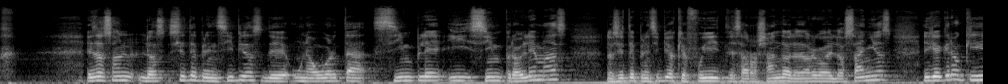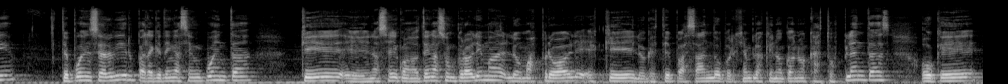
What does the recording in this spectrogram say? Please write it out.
esos son los siete principios de una huerta simple y sin problemas. Los siete principios que fui desarrollando a lo largo de los años y que creo que te pueden servir para que tengas en cuenta que, eh, no sé, cuando tengas un problema, lo más probable es que lo que esté pasando, por ejemplo, es que no conozcas tus plantas o que,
